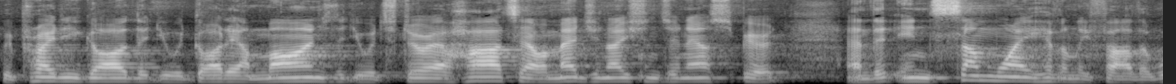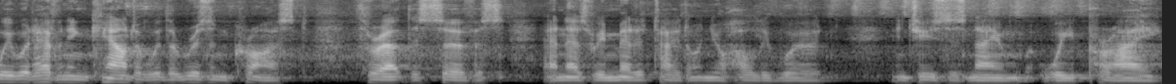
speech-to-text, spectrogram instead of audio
we pray to you, God, that you would guide our minds, that you would stir our hearts, our imaginations, and our spirit, and that in some way, Heavenly Father, we would have an encounter with the risen Christ throughout this service and as we meditate on your holy word. In Jesus' name we pray.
